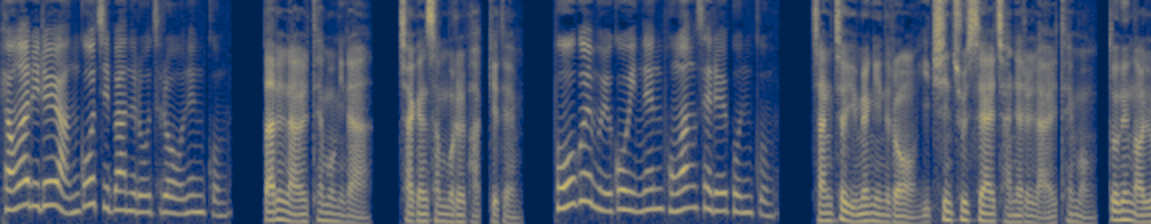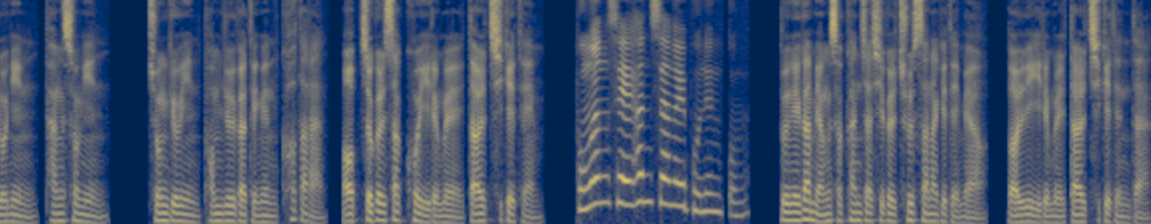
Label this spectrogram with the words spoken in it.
병아리를 안고 집안으로 들어오는 꿈. 딸을 낳을 태몽이나 작은 선물을 받게 됨. 보옥을 물고 있는 봉황새를 본 꿈. 장차 유명인으로 입신 출세할 자녀를 낳을 태몽 또는 언론인, 방송인, 종교인, 법률가 등은 커다란 업적을 쌓고 이름을 떨치게 됨. 봉황새 한 쌍을 보는 꿈. 은혜가 명석한 자식을 출산하게 되며 널리 이름을 떨치게 된다.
